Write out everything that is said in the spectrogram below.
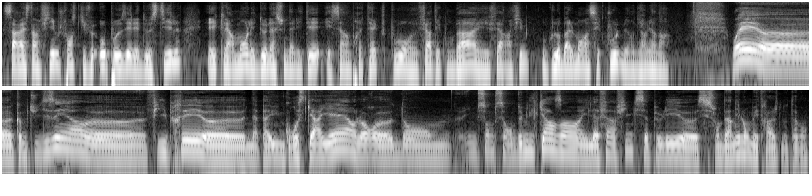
ça reste un film. Je pense qu'il veut opposer les deux styles et clairement les deux nationalités. Et c'est un prétexte pour euh, faire des combats et faire un film globalement assez cool, mais on y reviendra. Ouais, euh, comme tu disais, hein, euh, Philippe Ray euh, n'a pas eu une grosse carrière. Alors, dans, il me semble, c'est en 2015, hein, il a fait un film qui s'appelait, c'est son dernier long métrage notamment.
